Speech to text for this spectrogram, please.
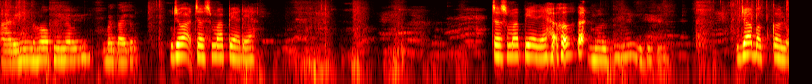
આ રિંગ હ પિનલની. બતાય તો. જો ચશ્મા પહેર્યા. ચશ્મા પહેર્યા. જો બક્કલો.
